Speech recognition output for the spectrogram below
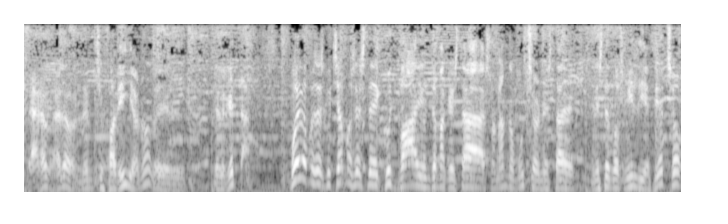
Claro, claro, un enchufadillo, ¿no? Del, del Guetta. Bueno, pues escuchamos este Goodbye, un tema que está sonando mucho en esta en este 2018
